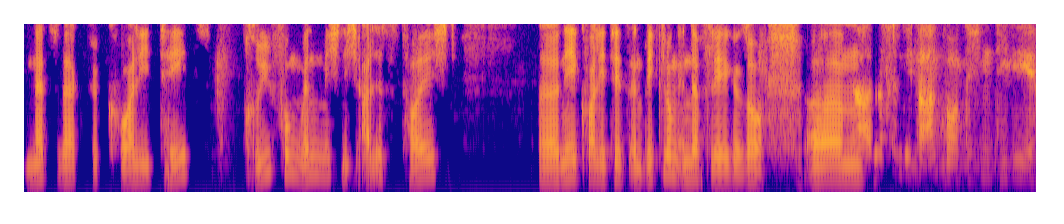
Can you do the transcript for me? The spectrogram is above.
Netzwerk für Qualitätsprüfung, wenn mich nicht alles täuscht. Äh, nee, Qualitätsentwicklung in der Pflege. So. Ähm, ja, das sind die Verantwortlichen, die die, äh,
